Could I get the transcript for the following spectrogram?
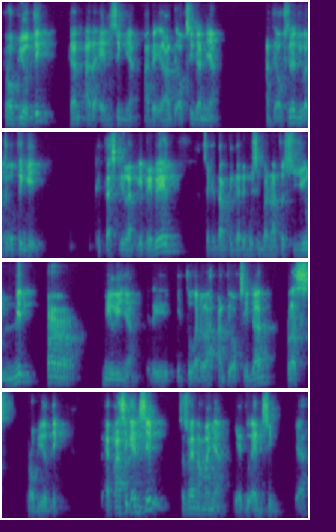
probiotik dan ada enzimnya, ada antioksidannya. Antioksidan juga cukup tinggi. Tes di lab IPB sekitar 3.900 unit per milinya. Jadi itu adalah antioksidan plus probiotik. Eh, klasik enzim sesuai namanya, yaitu enzim ya.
